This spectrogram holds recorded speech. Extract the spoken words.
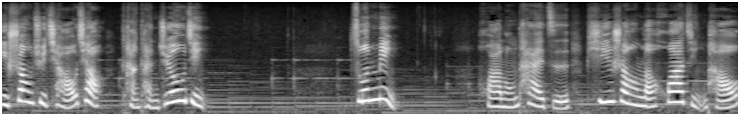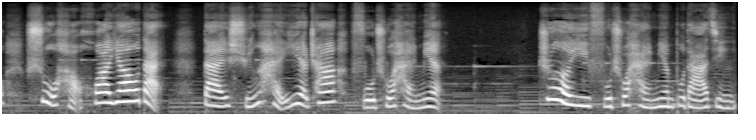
你上去瞧瞧。”看看究竟。遵命。花龙太子披上了花锦袍，束好花腰带，待巡海夜叉浮出海面。这一浮出海面不打紧，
